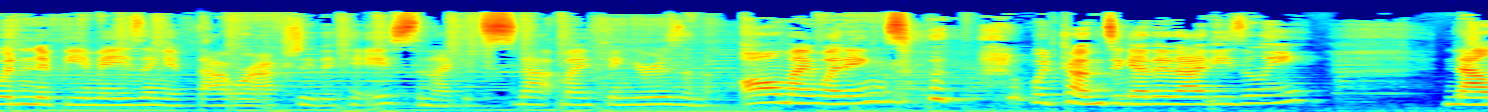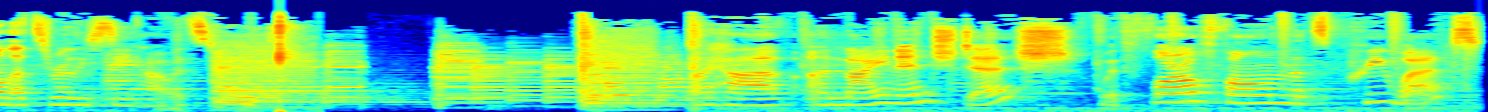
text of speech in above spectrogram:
Wouldn't it be amazing if that were actually the case and I could snap my fingers and all my weddings would come together that easily? Now let's really see how it's done. I have a nine inch dish with floral foam that's pre-wet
